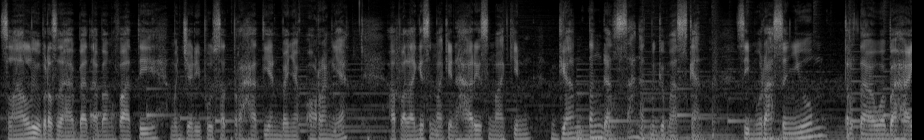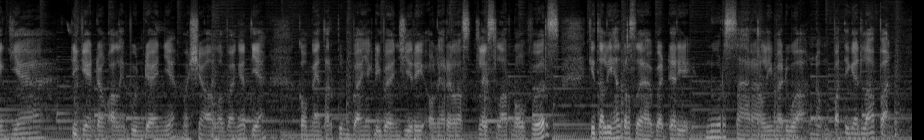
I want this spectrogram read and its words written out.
Selalu bersahabat Abang Fatih menjadi pusat perhatian banyak orang ya. Apalagi semakin hari semakin ganteng dan sangat menggemaskan. Si murah senyum, tertawa bahagia, digendong oleh bundanya. Masya Allah banget ya. Komentar pun banyak dibanjiri oleh Leslar Lovers. Kita lihat persahabat dari Nur Sara 526438.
